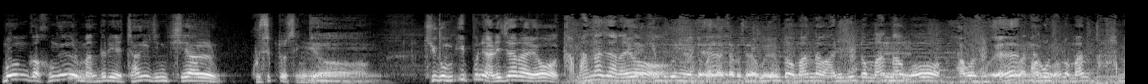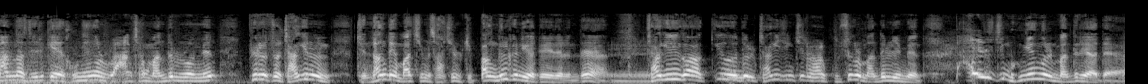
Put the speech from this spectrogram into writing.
뭔가 흥행을 만들어야 자기 정치할 구석도 생겨. 지금 이뿐이 아니잖아요. 다 만나잖아요. 네, 김부근 의원도 만났다고 그러더라고요. 도 만나고 안희실도 만나고 박원순 씨도 예, 만나고. 박원순도 만, 다 만나서 이렇게 흥행을 왕창 만들어 놓으면 비로소 자기는 전당대회 마치면 사실 뒷방 늙은이가 돼야 되는데 음. 자기가 끼어들 자기 정치를 할 구석을 만들려면 빨리 지금 흥행을 만들어야 돼.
